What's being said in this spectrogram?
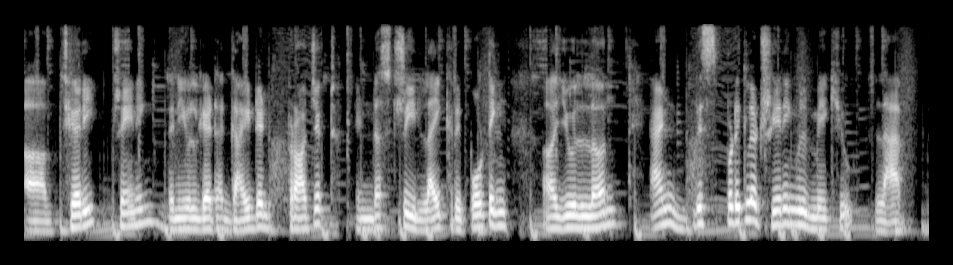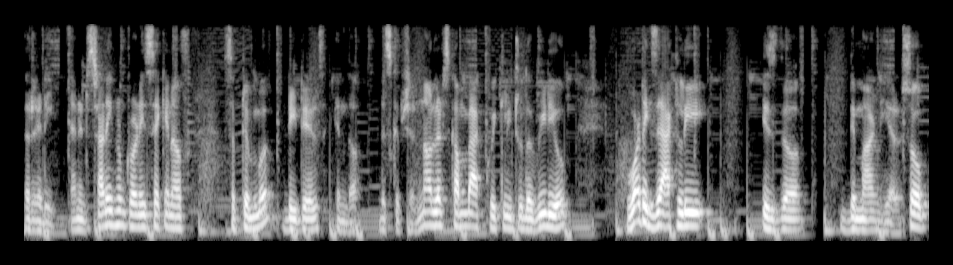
uh, theory training, then you will get a guided project, industry like reporting uh, you will learn and this particular training will make you lab ready and it's starting from 22nd of September, details in the description. Now let's come back quickly to the video. What exactly is the demand here? So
